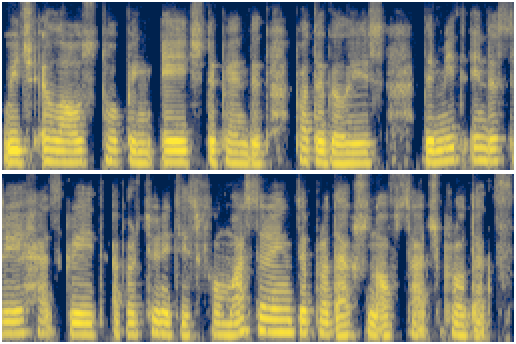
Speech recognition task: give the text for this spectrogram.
which allows stopping age-dependent pathologies. The meat industry has great opportunities for mastering the production of such products.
